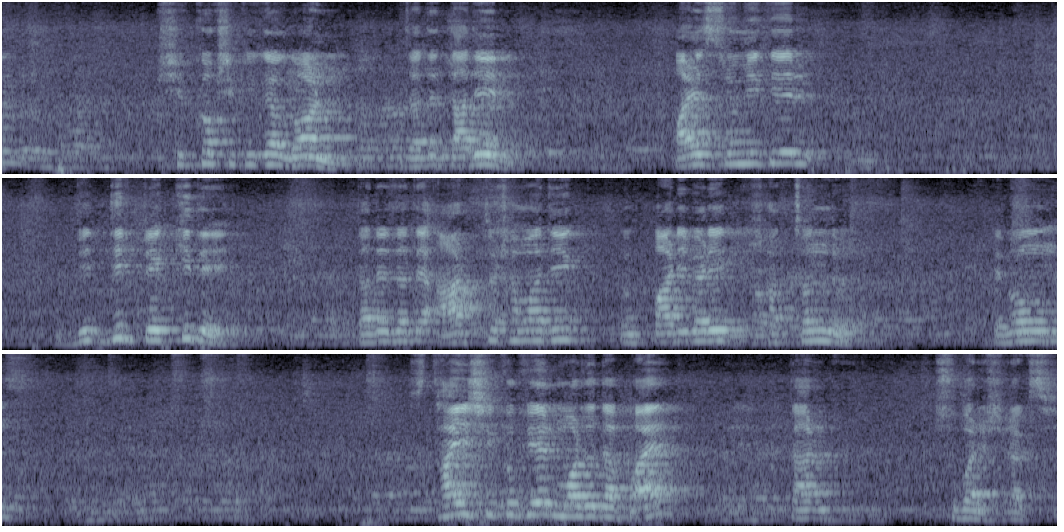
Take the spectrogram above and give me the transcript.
শিক্ষক শিক্ষিকাগণ যাতে তাদের পারিশ্রমিকের বৃদ্ধির প্রেক্ষিতে তাদের যাতে আর্থসামাজিক পারিবারিক স্বাচ্ছন্দ্য এবং স্থায়ী শিক্ষকের মর্যাদা পায়, তার সুপারিশ রাখছি।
